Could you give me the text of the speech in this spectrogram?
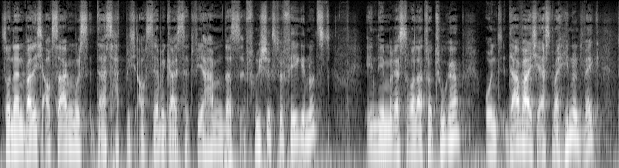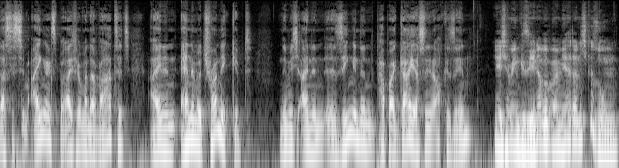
sondern weil ich auch sagen muss, das hat mich auch sehr begeistert. Wir haben das Frühstücksbuffet genutzt in dem Restaurant La Tortuga und da war ich erstmal hin und weg, dass es im Eingangsbereich, wenn man da wartet, einen Animatronic gibt. Nämlich einen äh, singenden Papagei. Hast du den auch gesehen? ja ich habe ihn gesehen, aber bei mir hat er nicht gesungen.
